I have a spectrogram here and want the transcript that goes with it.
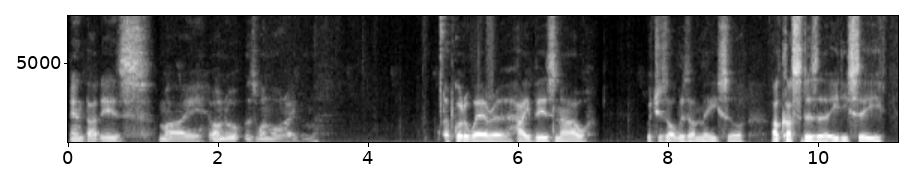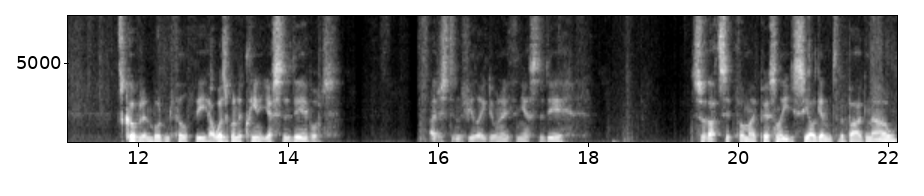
And that is my, oh no, there's one more item. I've got to wear a high vis now, which is always on me, so I'll class it as a EDC. It's covered in mud and filthy. I was going to clean it yesterday, but I just didn't feel like doing anything yesterday. So that's it for my personal EDC. I'll get into the bag now.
